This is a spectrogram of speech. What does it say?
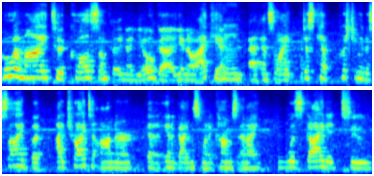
Who am I to call something a yoga? You know, I can't mm-hmm. do that. And so I just kept pushing it aside, but I tried to honor uh, inner guidance when it comes, and I was guided to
